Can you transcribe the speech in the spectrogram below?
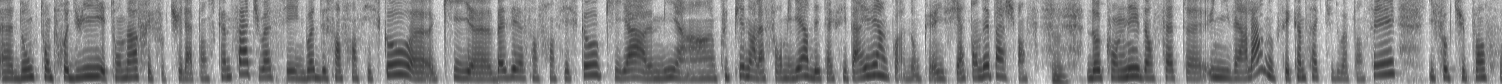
Euh, donc ton produit et ton offre, il faut que tu la penses comme ça. Tu vois, c'est une boîte de San Francisco euh, qui euh, basée à San Francisco qui a mis un coup de pied dans la fourmilière des taxis parisiens, quoi. Donc ils s'y attendaient pas, je pense. Hmm. Donc on est dans cet univers-là. Donc c'est comme ça que tu dois penser. Il faut que tu penses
